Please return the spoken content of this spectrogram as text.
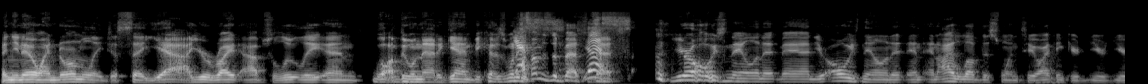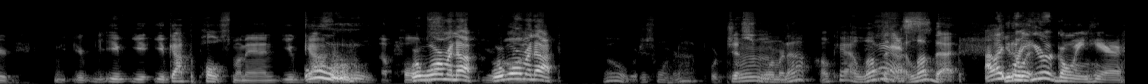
And you know, I normally just say, "Yeah, you're right, absolutely." And well, I'm doing that again because when Yes! it comes to the best yes. bets, you're always nailing it, man. You're always nailing it, and and I love this one too. I think you're you're you're you're you you you've got the pulse, my man. You got Ooh, the pulse. We're warming up. You're We're warming up. Oh, we're just warming up. We're just Mm. warming up. Okay, I love that. I love that. I like You where you're going here.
